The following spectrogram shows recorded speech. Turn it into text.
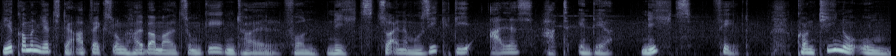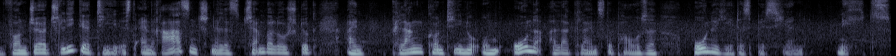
Wir kommen jetzt der Abwechslung halber mal zum Gegenteil von nichts, zu einer Musik, die alles hat, in der nichts fehlt. Continuum von George Ligeti ist ein rasend schnelles Cembalo-Stück, ein Klangkontinuum ohne allerkleinste Pause, ohne jedes bisschen nichts.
